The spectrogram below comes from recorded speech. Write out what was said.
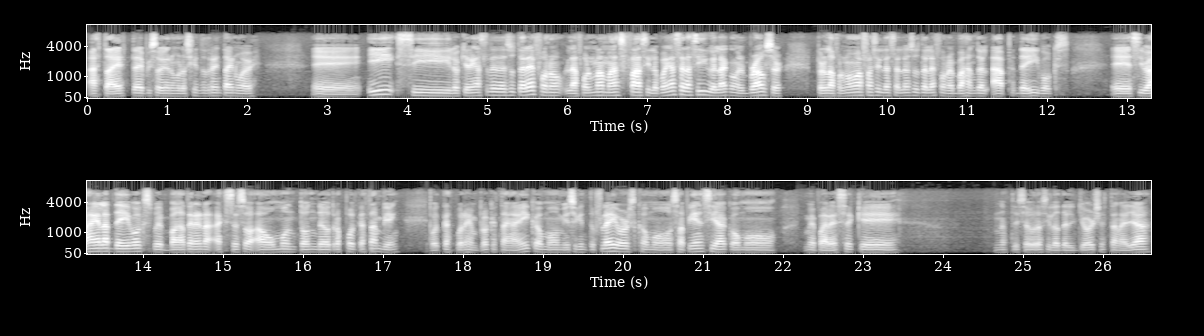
hasta este episodio número 139 eh, y si lo quieren hacer desde su teléfono, la forma más fácil, lo pueden hacer así, ¿verdad? Con el browser, pero la forma más fácil de hacerlo en su teléfono es bajando el app de Evox. Eh, si bajan el app de Evox, pues van a tener acceso a un montón de otros podcasts también. Podcasts, por ejemplo, que están ahí, como Music into Flavors, como Sapiencia, como me parece que no estoy seguro si los del George están allá.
